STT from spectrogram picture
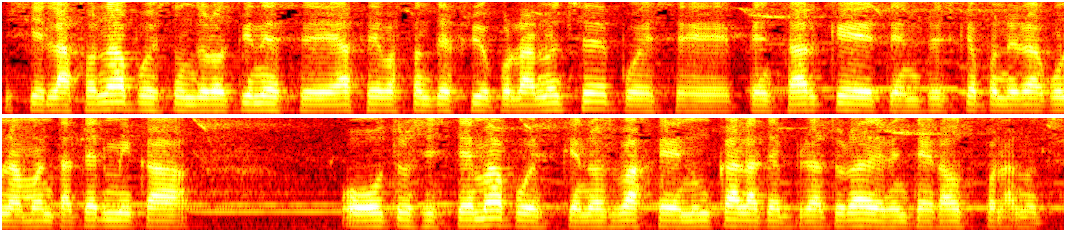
Y si en la zona pues donde lo tienes hace bastante frío por la noche, pues pensar que tendréis que poner alguna manta térmica o otro sistema pues que no os baje nunca la temperatura de 20 grados por la noche.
